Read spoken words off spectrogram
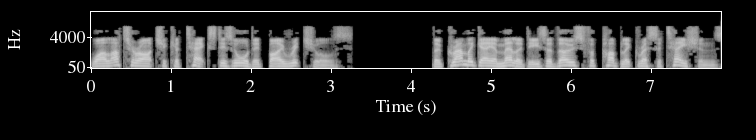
while Uttararchika text is ordered by rituals. The Gramagaya melodies are those for public recitations,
